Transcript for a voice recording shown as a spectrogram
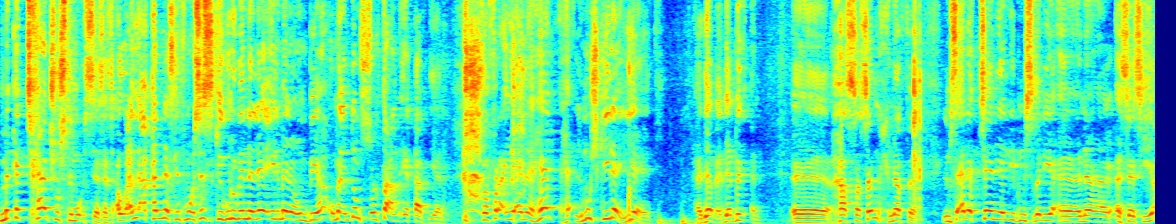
ما كتخالش وسط المؤسسات أو على الأقل الناس اللي في المؤسسات كيقولوا بأن لا علم لهم بها وما عندهم السلطة على الإيقاف ديالها. ففي رأيي أنا هاد المشكلة هي هذه. هذا بعدا بدءا آه، خاصة حنا في المسألة الثانية اللي بالنسبة لي أنا أساسية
